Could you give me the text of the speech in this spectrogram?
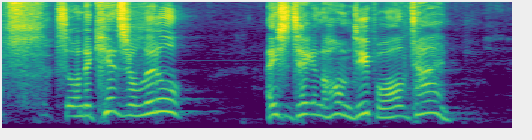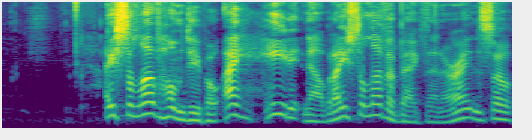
so when the kids are little, I used to take them to Home Depot all the time. I used to love Home Depot. I hate it now, but I used to love it back then, all right? And so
